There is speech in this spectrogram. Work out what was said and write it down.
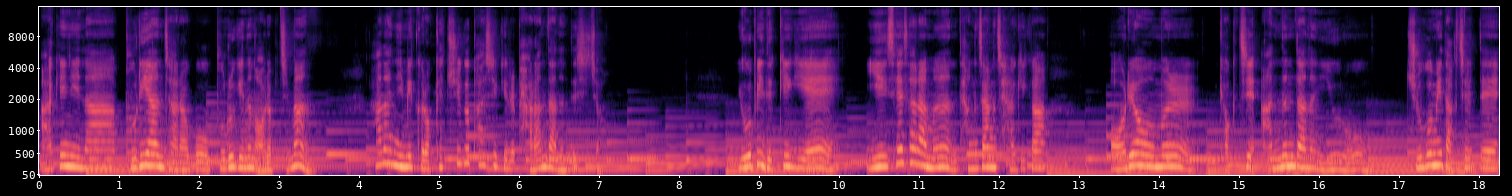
악인이나 불의한 자라고 부르기는 어렵지만 하나님이 그렇게 취급하시기를 바란다는 뜻이죠. 욥이 느끼기에 이 세 사람은 당장 자기가 어려움을 겪지 않는다는 이유로 죽음이 닥칠 때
